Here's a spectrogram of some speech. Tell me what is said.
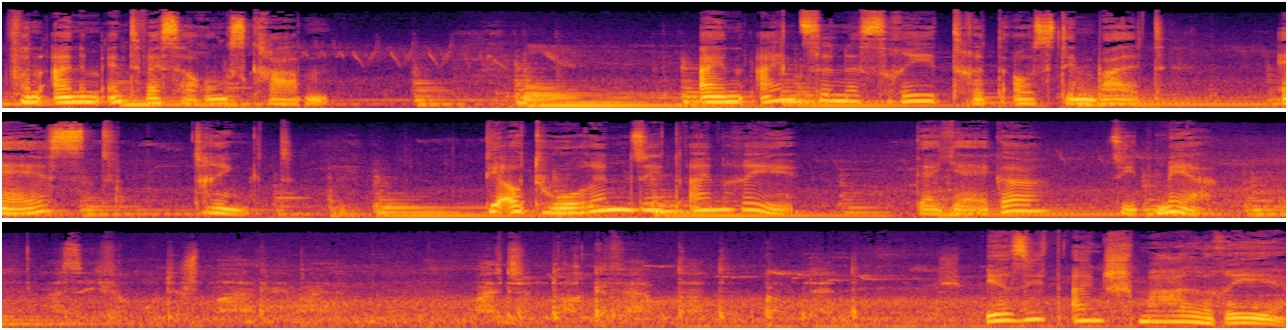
von einem Entwässerungsgraben. Ein einzelnes Reh tritt aus dem Wald, äst, trinkt. Die Autorin sieht ein Reh, der Jäger sieht mehr. Also ich vermute Schmalreh, weil, weil es schon durchgefärbt hat, komplett. Er sieht ein Schmalreh,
